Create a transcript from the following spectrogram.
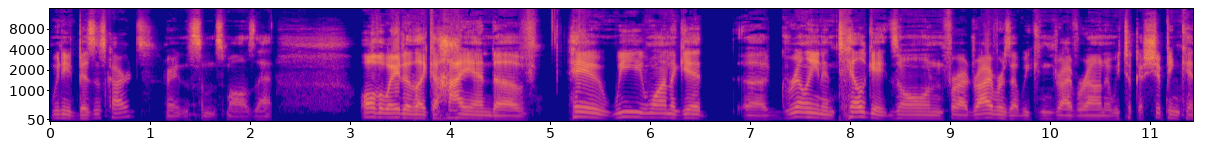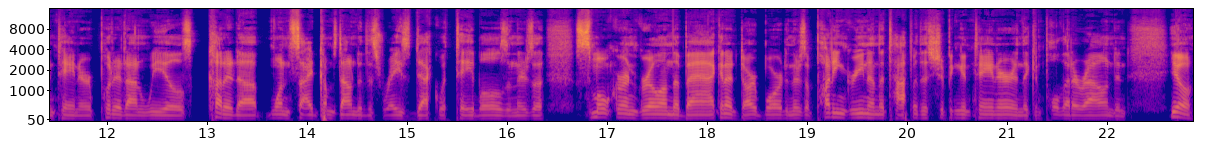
we need business cards, right? Something small as that, all the way to like a high end of, hey, we want to get a grilling and tailgate zone for our drivers that we can drive around. And we took a shipping container, put it on wheels, cut it up. One side comes down to this raised deck with tables, and there's a smoker and grill on the back, and a dartboard, and there's a putting green on the top of the shipping container, and they can pull that around. And you know,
